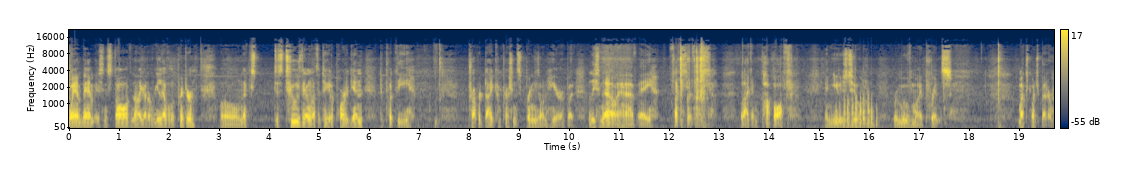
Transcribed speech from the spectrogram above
Wham Bam is installed. Now I got to re-level the printer. Although next this Tuesday I'm going to have to take it apart again to put the proper die compression springs on here. But at least now I have a flex surface that I can pop off and use to remove my prints. Much, much better.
